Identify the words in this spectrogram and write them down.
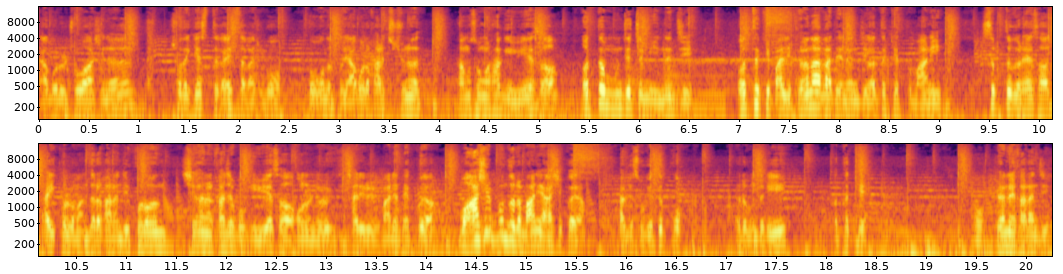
야구를 좋아하시는 초대 게스트가 있어가지고 또 오늘 또 야구를 가르쳐주는 방송을 하기 위해서 어떤 문제점이 있는지 어떻게 빨리 변화가 되는지 어떻게 또 많이 습득을 해서 자기 걸로 만들어 가는지 그런 시간을 가져보기 위해서 오늘 이렇게 자리를 마련했고요. 뭐 아실 분들은 많이 아실 거예요. 자기 소개 듣고 여러분들이 어떻게 뭐 변해 가는지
